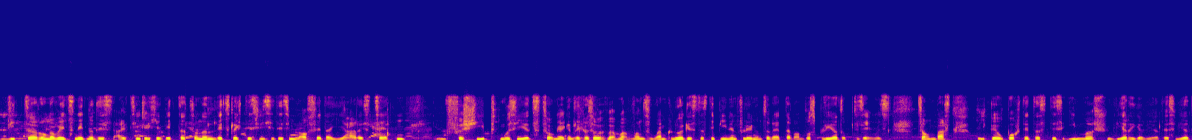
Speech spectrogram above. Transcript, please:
Witterung, aber jetzt nicht nur das alltägliche Wetter, sondern letztlich das, wie sich das im Laufe der Jahreszeiten verschiebt, muss ich jetzt sagen eigentlich. Also wenn es warm genug ist, dass die Bienen fliegen und so weiter, wann was bliert, ob das eh alles zusammenpasst. Ich beobachte, dass das immer schwieriger wird. Es wird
